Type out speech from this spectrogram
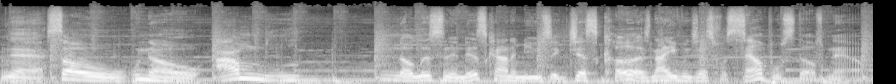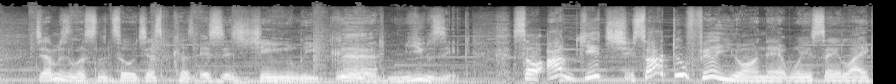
Yeah. So you know, I'm you know listening to this kind of music just cause, not even just for sample stuff now. I'm just listening to it just because it's just genuinely good Yeah. music. So I get you. So I do feel you on that when you say like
